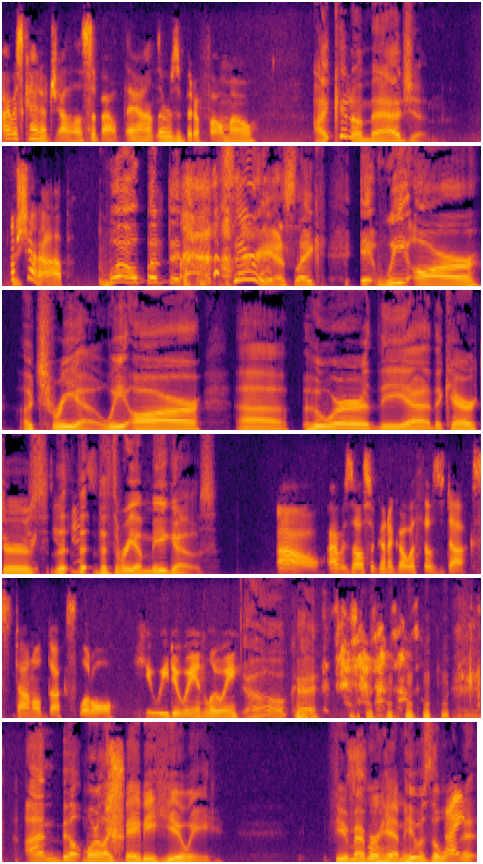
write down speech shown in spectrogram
I was kind of jealous about that. There was a bit of FOMO. I can imagine. Oh, shut up. Well, but it, serious. Like it, we are a trio. We are uh who were the uh the characters the, the the three amigos. Oh, I was also going to go with those ducks. Donald Duck's little Huey, Dewey, and Louie. Oh, okay. I'm built more like baby Huey. If you remember him, he was the one that,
